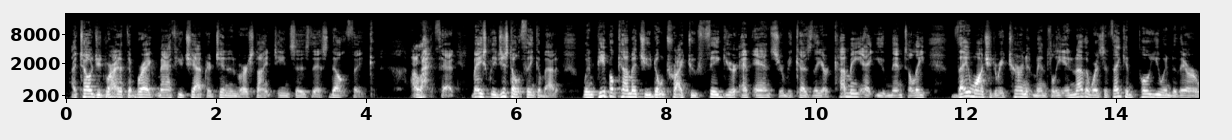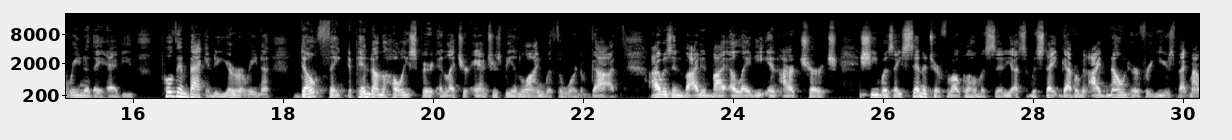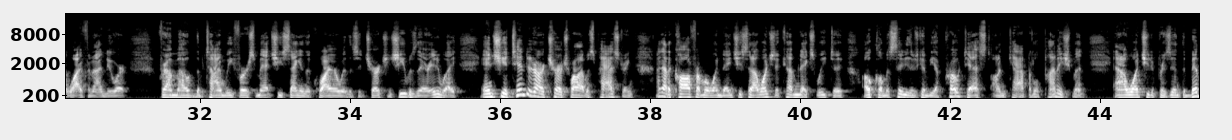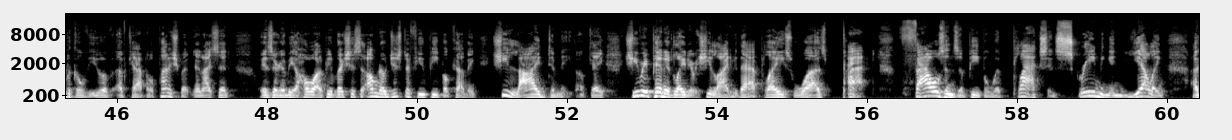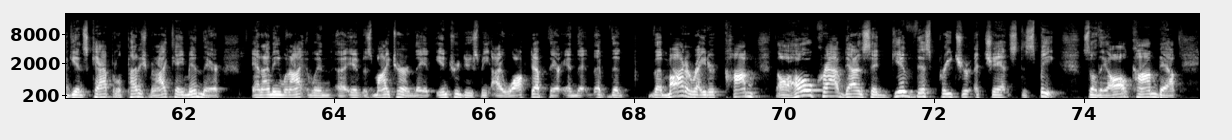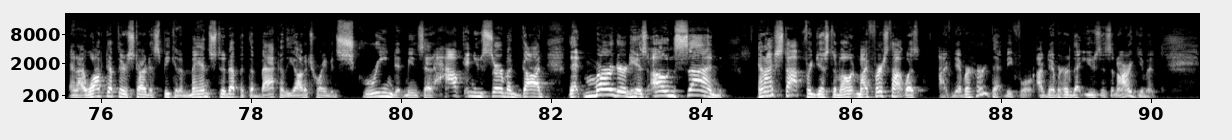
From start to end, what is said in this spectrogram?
I told you right at the break, Matthew chapter 10 and verse 19 says this don't think. I like that. Basically, just don't think about it. When people come at you, don't try to figure an answer because they are coming at you mentally. They want you to return it mentally. In other words, if they can pull you into their arena, they have you. Pull them back into your arena. Don't think, depend on the Holy Spirit and let your answers be in line with the Word of God. I was invited by a lady in our church. She was a senator from Oklahoma City with state government. I'd known her for years. back. my wife and I knew her from uh, the time we first met. She sang in the choir with us at church and she was there anyway. And she attended our church while I was pastoring. I got a call from her one day and she said, I want you to come next week to Oklahoma City. There's going to be a protest on capital punishment. And I want you to present the biblical view of, of capital capital punishment. And I said, is there going to be a whole lot of people there? She said, oh no, just a few people coming. She lied to me. Okay. She repented later, but she lied to me. That place was packed. Thousands of people with plaques and screaming and yelling against capital punishment. I came in there and I mean, when I, when uh, it was my turn, they had introduced me. I walked up there and the, the, the the moderator calmed the whole crowd down and said, give this preacher a chance to speak. So they all calmed down. And I walked up there and started to speak. And a man stood up at the back of the auditorium and screamed at me and said, how can you serve a God that murdered his own son? And I stopped for just a moment. My first thought was, I've never heard that before. I've never heard that used as an argument.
